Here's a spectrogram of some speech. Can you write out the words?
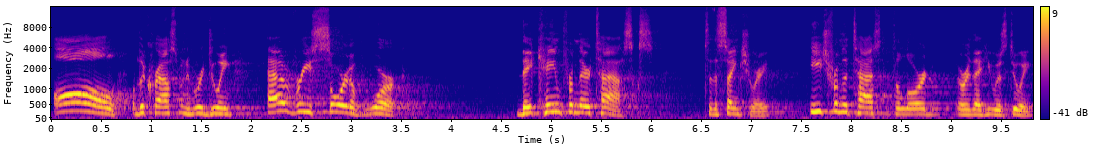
all of the craftsmen who were doing every sort of work they came from their tasks to the sanctuary, each from the task that the Lord or that he was doing.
